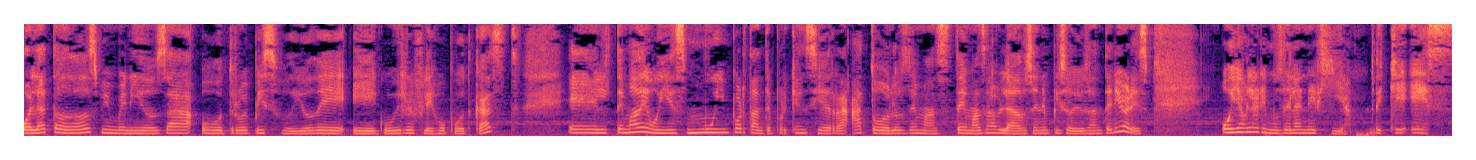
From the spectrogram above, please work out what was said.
Hola a todos, bienvenidos a otro episodio de Ego y Reflejo Podcast. El tema de hoy es muy importante porque encierra a todos los demás temas hablados en episodios anteriores. Hoy hablaremos de la energía, de qué es,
